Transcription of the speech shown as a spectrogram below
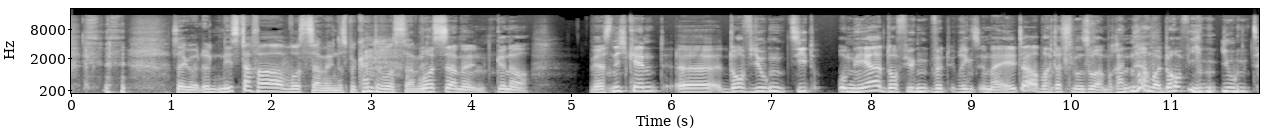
Sehr gut. Und nächster Tag war Wurstsammeln, das bekannte Wurstsammeln. Wurst sammeln, genau. Wer es nicht kennt, äh, Dorfjugend zieht umher. Dorfjugend wird übrigens immer älter, aber das nur so am Rande. Aber Dorfjugend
